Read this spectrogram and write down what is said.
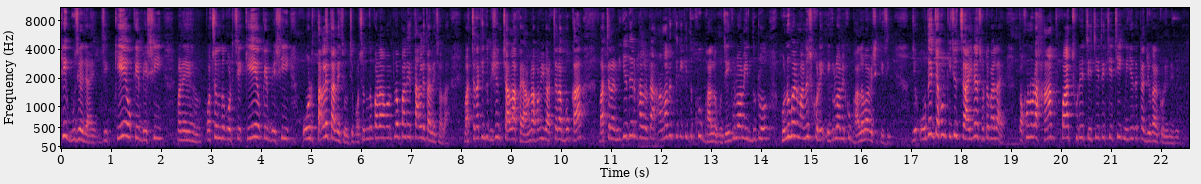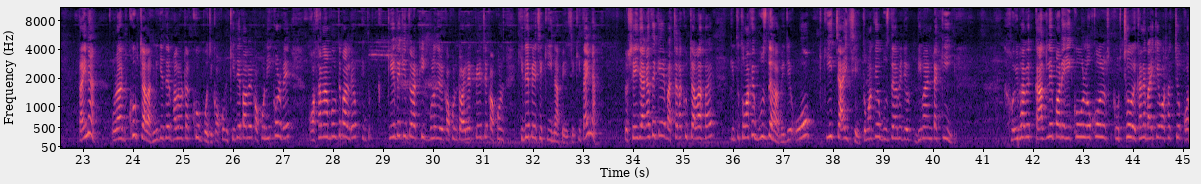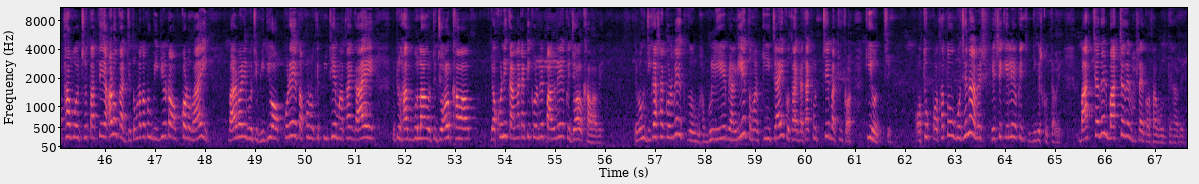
ঠিক বুঝে যায় যে কে ওকে বেশি মানে পছন্দ করছে, কে ওকে বেশি ওর তালে তালে চলছে। পছন্দ করা মতলব মানে তালে তালে চলা। বাচ্চারা কিন্তু ভীষণ চালাক হয়। আমরা ভাবি বাচ্চারা বোকা। বাচ্চারা নিজেদের ভালোটা আমাদের থেকে কিন্তু খুব ভালো বোঝে। এগুলো আমি দুটো হনুমান মানুষ করে এগুলো আমি খুব ভালোভাবে শিখেছি। যে ওদের যখন কিছু চাই না ছোটোবেলায়, তখন ওরা হাত পা ছুঁড়ে চেঁচিয়ে টেঁচিয়ে ঠিক নিজেদেরটা জোগাড় করে নেবে। তাই না? ওরা খুব চালাক, নিজেদের ভালোটা খুব বোঝে। কখন খিদে পাবে, কখন ই করবে, কথা না বলতে পারলেও কিন্তু কেঁদে কিন্তু ওরা ঠিক বলে দেবে কখন টয়লেট পেয়েছে, কখন খিদে পেয়েছে, কি না পেয়েছে, কি, তাই না? তো সেই জায়গা থেকে বাচ্চারা খুব চালাক হয়। কিন্তু তোমাকে বুঝতে হবে যে ও কি চাইছে, তোমাকেও বুঝতে হবে যে ডিমান্ডটা কী। ওইভাবে কাঁদলে পরে একোল, ওকোল করছ, এখানে বাইকে বসাচ্ছ, কথা বলছো, তাতে আরও কাঁদছে। তোমরা তখন ভিডিওটা অফ করো ভাই। বারবারই বলছি ভিডিও অফ করে তখন ওকে পিঠে, মাথায়, গায়ে একটু হাত বোলাও, একটু জল খাওয়াও। যখনই কান্নাকাটি করবে, পারলে ওকে জল খাওয়াবে। এবং জিজ্ঞাসা করবে ভুলিয়ে বালিয়ে তোমার কি চাই? কোথায় ব্যথা করছে বা কী ক- হচ্ছে? অত কথা তো বোঝে না, বেশ হেসে খেলে ওকে জিজ্ঞেস করতে হবে। বাচ্চাদের বাচ্চাদের ভাষায় কথা বলতে হবে।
